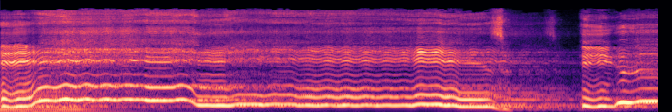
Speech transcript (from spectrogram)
is you.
